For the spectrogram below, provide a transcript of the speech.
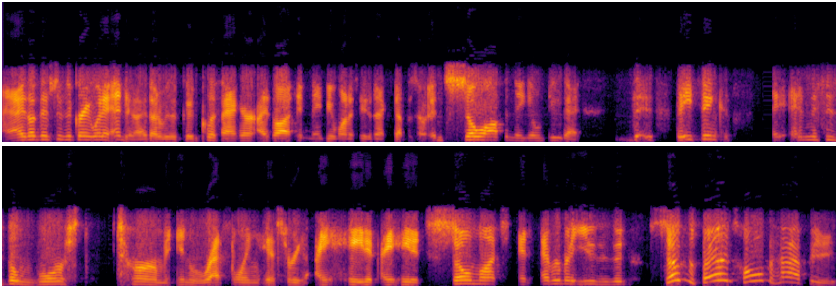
I thought this was a great way to end it. I thought it was a good cliffhanger. I thought it made me want to see the next episode. And so often they don't do that. They, they think, and this is the worst term in wrestling history. I hate it. I hate it so much, and everybody uses it Send the fans home happy.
